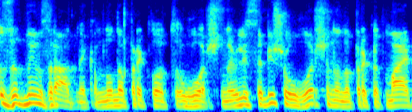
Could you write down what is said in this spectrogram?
з одним зрадником. Ну, наприклад, Угорщина. Уявіть собі, що Угорщина, наприклад, має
